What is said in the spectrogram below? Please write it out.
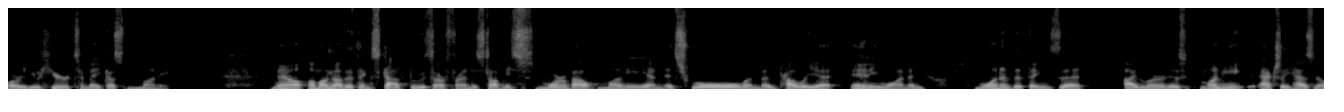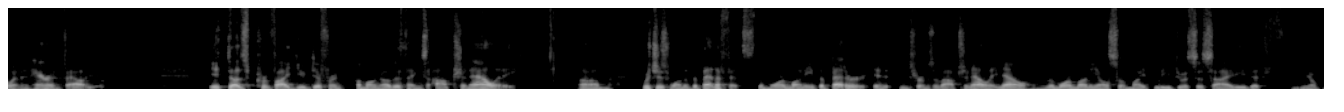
or are you here to make us money? Now among other things scott booth our friend has taught me more about money and its role and, and probably uh, anyone. And one of the things that i learned is money actually has no inherent value it does provide you different, among other things, optionality, um, which is one of the benefits. The more money, the better in, terms of optionality. Now, the more money also might lead to a society that, you know,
